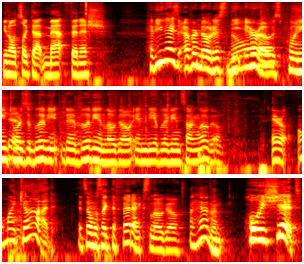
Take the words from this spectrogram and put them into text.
you know it's like that matte finish. Have you guys ever noticed the No arrows pointing shit. towards Oblivion, the Oblivion logo in the Oblivion song logo? Arrow. Oh my god. It's almost like the FedEx logo. I haven't. Holy shit.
